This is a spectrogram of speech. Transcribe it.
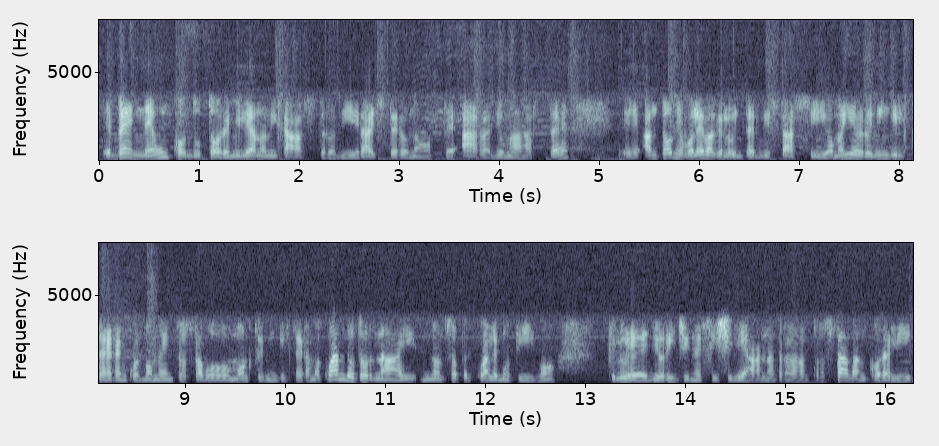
e venne un conduttore Emiliano Nicastro di Rai Stereonotte a Radio Marte eh, Antonio voleva che lo intervistassi io, ma io ero in Inghilterra in quel momento, stavo molto in Inghilterra, ma quando tornai, non so per quale motivo, che lui è di origine siciliana tra l'altro, stava ancora lì,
